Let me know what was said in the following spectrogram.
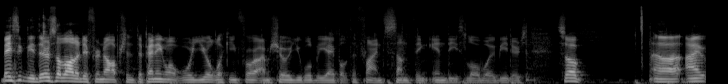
basically, there's a lot of different options depending on what you're looking for. I'm sure you will be able to find something in these low boy beaters. So uh, I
